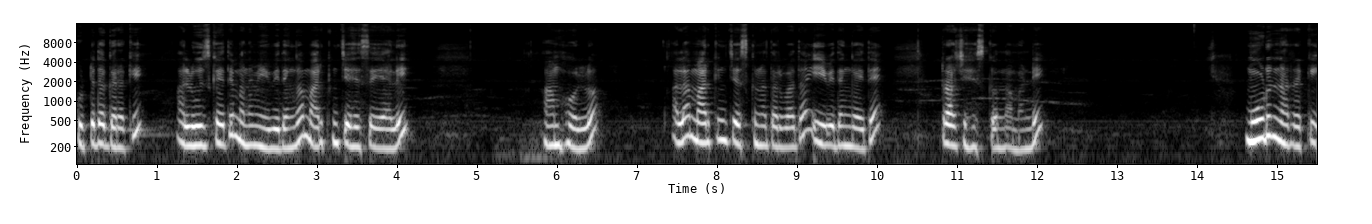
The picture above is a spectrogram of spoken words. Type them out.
కుట్టు దగ్గరకి ఆ లూజ్కి అయితే మనం ఈ విధంగా మార్కింగ్ చేసేయాలి. ఆమ్ హోల్లో అలా మార్కింగ్ చేసుకున్న తర్వాత ఈ విధంగా అయితే డ్రా చేసుకుందామండి. మూడున్నరకి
